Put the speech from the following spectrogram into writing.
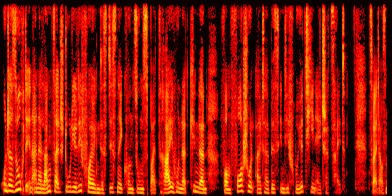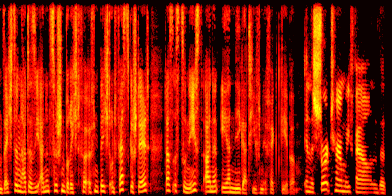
untersuchte in einer Langzeitstudie die Folgen des Disney-Konsums bei 300 Kindern vom Vorschulalter bis in die frühe Teenagerzeit. 2016 hatte sie einen Zwischenbericht veröffentlicht und festgestellt, dass es zunächst einen eher negativen Effekt gebe. In the short term we found that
